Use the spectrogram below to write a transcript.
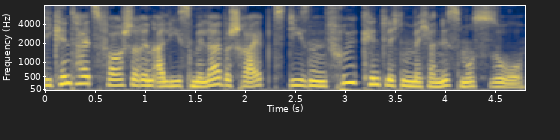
Die Kindheitsforscherin Alice Miller beschreibt diesen frühkindlichen Mechanismus so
